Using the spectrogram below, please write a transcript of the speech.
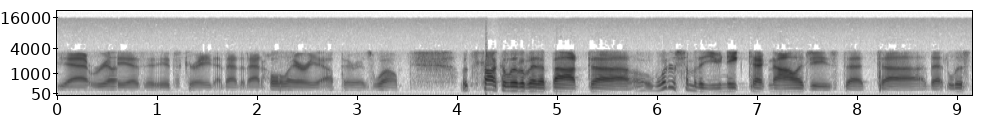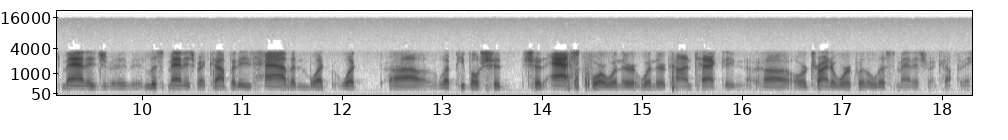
Yeah, it really is. It's great that that whole area up there as well. Let's talk a little bit about uh, what are some of the unique technologies that uh, that list manage list management companies have, and what what uh, what people should should ask for when they're when they're contacting uh, or trying to work with a list management company.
